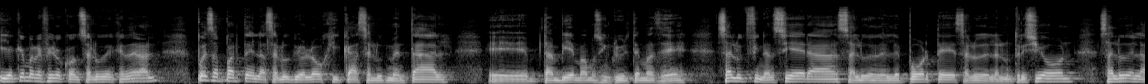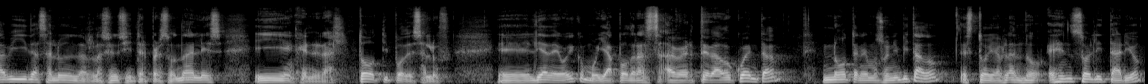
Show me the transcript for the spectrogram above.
¿Y a qué me refiero con salud en general? Pues aparte de la salud biológica, salud mental, eh, también vamos a incluir temas de salud financiera, salud en el deporte, salud en la nutrición, salud en la vida, salud en las relaciones interpersonales y en general, todo tipo de salud. Eh, el día de hoy, como ya podrás haberte dado cuenta, no tenemos un invitado, estoy hablando en solitario,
